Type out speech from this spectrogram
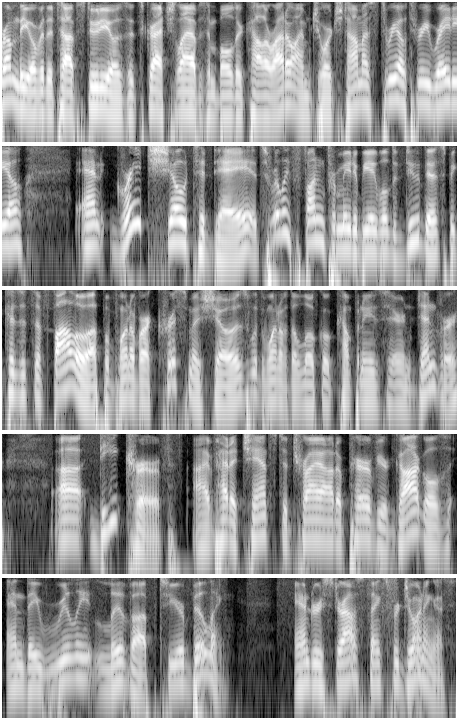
From the Over the Top Studios at Skratch Labs in Boulder, Colorado, I'm George Thomas, 303 Radio. And great show today. It's really fun for me to be able to do this because it's a follow up of one of our Christmas shows with one of the local companies here in Denver, uh, DCurve. I've had a chance to try out a pair of your goggles, and they really live up to your billing. Andrew Strauss, thanks for joining us.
